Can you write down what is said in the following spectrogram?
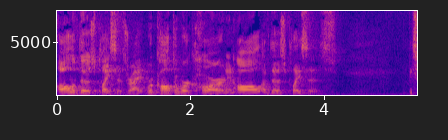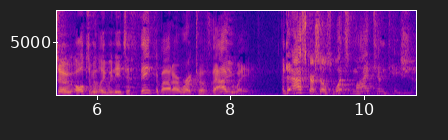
all of those places, right? We're called to work hard in all of those places. And so ultimately, we need to think about our work, to evaluate and to ask ourselves, what's my temptation?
